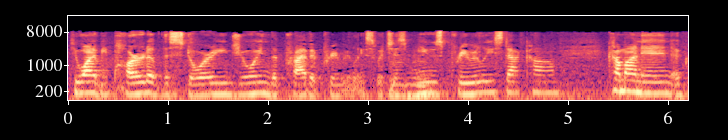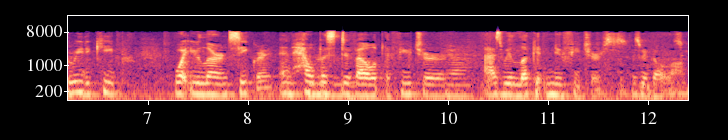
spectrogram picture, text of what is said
If you want to be part of the story, join the private pre release, which is museprerelease.com. Come on in, agree to keep what you learn secret, and help us develop the future Yeah. as we look at new features as we go along.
